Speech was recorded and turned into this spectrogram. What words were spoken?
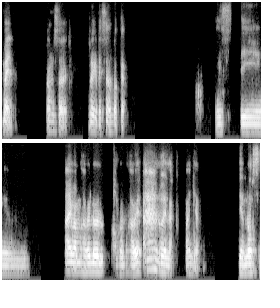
Bueno, vamos a ver. Regresando acá. Este. Ahí vamos a ver lo que vamos a ver. Ah, lo de la campaña. Ya no sé.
